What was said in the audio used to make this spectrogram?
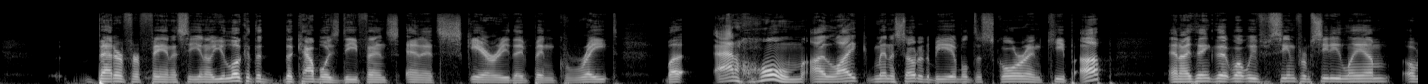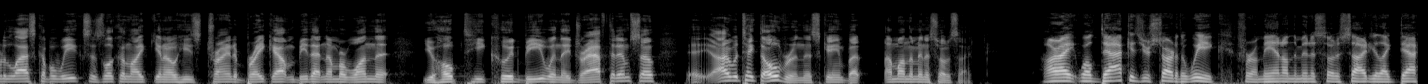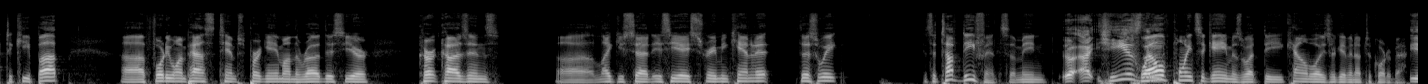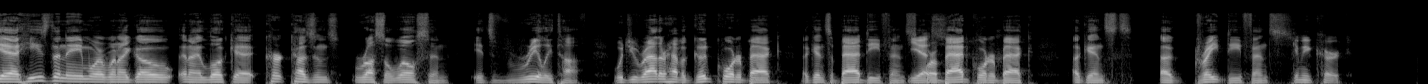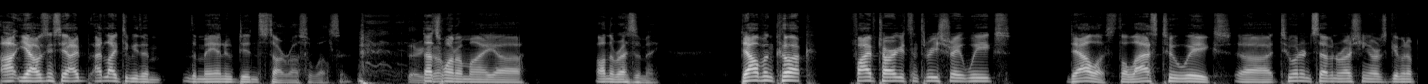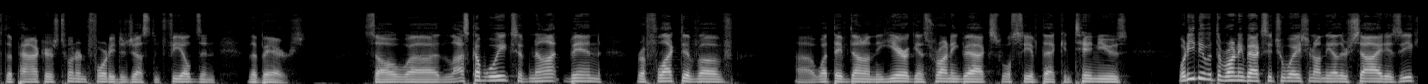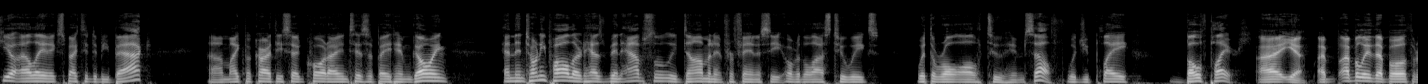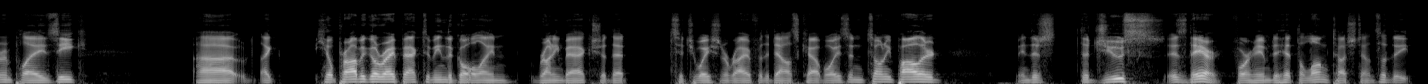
better for fantasy. You know, you look at the the Cowboys defense and it's scary. They've been great, but at home, I like Minnesota to be able to score and keep up. And I think that what we've seen from CeeDee Lamb over the last couple weeks is looking like, you know, he's trying to break out and be that number one that you hoped he could be when they drafted him. So eh, I would take the over in this game, but I'm on the Minnesota side. All right. Well, Dak is your start of the week. For a man on the Minnesota side, you like Dak to keep up. Uh, 41 pass attempts per game on the road this year. Kirk Cousins, uh, like you said, is he a streaming candidate this week? It's a tough defense. I mean, Uh, he is the- 12 points a game is what the Cowboys are giving up to quarterback. Yeah, he's the name where when I go and I look at Kirk Cousins, Russell Wilson, it's really tough. Would you rather have a good quarterback against a bad defense Yes. or a bad quarterback against a great defense? Give me Kirk. Uh, yeah, I was going to say, I'd, I'd like to be the the man who didn't start Russell Wilson. There you That's go. one of my uh, on the resume. Dalvin Cook, five targets in three straight weeks. Dallas, the last two weeks, uh, 207 rushing yards given up to the Packers, 240 to Justin Fields and the Bears. So uh, the last couple weeks have not been reflective of uh, what they've done on the year against running backs. We'll see if that continues. What do you do with the running back situation on the other side? Is Ezekiel Elliott expected to be back. Uh, Mike McCarthy said, "quote I anticipate him going." And then Tony Pollard has been absolutely dominant for fantasy over the last two weeks with the role all to himself. Would you play both players? I yeah, I I believe that both are in play. Zeke, uh, like he'll probably go right back to being the goal line running back should that situation arrive for the Dallas Cowboys. And Tony Pollard, I mean, there's the juice is there for him to hit the long touchdown. So the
